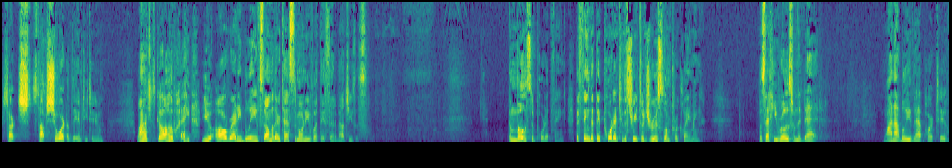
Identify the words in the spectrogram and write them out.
Start, stop short of the empty tomb. Why not just go all the way? You already believe some of their testimony of what they said about Jesus. The most important thing, the thing that they poured into the streets of Jerusalem proclaiming, was that he rose from the dead. Why not believe that part too?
